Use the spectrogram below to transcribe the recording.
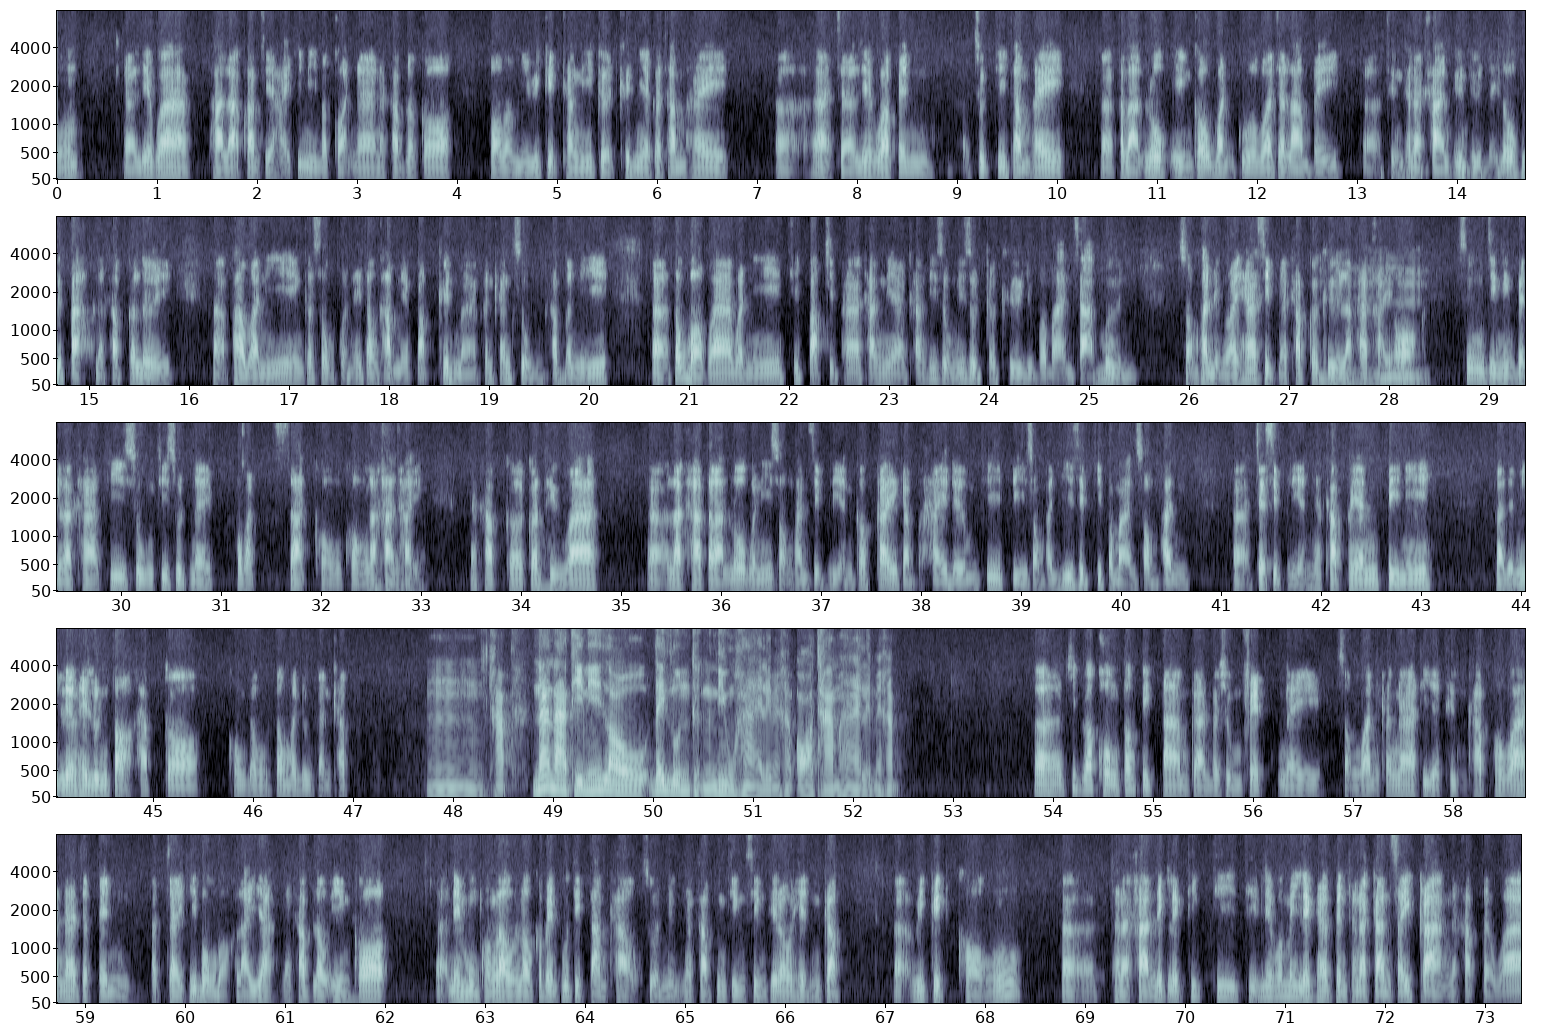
เอเรียกว่าภาระความเสียหายที่มีมาก่อนหน้านะครับ แล้วก็พอมามีวิกฤตครั้งนี้เกิดขึ้นเนี่ยก็ทำให้อ่ออาจจะเรียกว่าเป็นจุดที่ทำให้ตลาดโลกเองก็หวั่นกลัวว่าจะลามไปถึงธนาคารอื่น ๆ ในโลกหรือเปล่านะครับ ก็เลย ภาวะนี้เองก็ส่งผลให้ทองคำเนี่ยปรับขึ้นมาค่อนข้างสูงครับ วันนี้เอ่อต้องบอกว่าวันนี้ที่ปรับ 15 ครั้งเนี่ยครั้งที่สูงที่สุดก็คืออยู่ประมาณ 32,150 นะครับ ก็คือราคาขายออก ซึ่งจริงๆ เป็นราคาที่สูงที่สุดในประวัติศาสตร์ของของราคาไทยนะครับ ก็ก็ถือว่าเอ่อราคาตลาดโลกวันนี้ 2,010 เหรียญก็ใกล้กับไฮเดิมที่ปี 2020 ที่ประมาณ 2,070 เหรียญนะครับ เพราะฉะนั้นปีนี้อาจจะมีเรื่องให้ลุ้นต่อครับ ก็ คงต้องต้องมาดูกันครับ อืมครับหน้านาทีนี้เราได้ลุ้นถึงนิวไฮเลยไหมครับออทามไฮเลยไหมครับเอ่อคิดว่าคงต้องติดตามการประชุมเฟดใน 2 วันข้างหน้าที่จะถึงครับ เพราะว่าน่าจะเป็นปัจจัยที่บ่งบอกหลายอย่างนะครับ เราเองก็เอ่อในมุมของเราเราก็เป็นผู้ติดตามข่าวส่วนหนึ่งนะครับ จริงๆ สิ่งที่เราเห็นกับเอ่อวิกฤตของเอ่อธนาคารเล็กๆ ที่ที่ที่เรียกว่าไม่เล็กนะครับเป็นธนาคารไซส์กลางนะครับ แต่ว่า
